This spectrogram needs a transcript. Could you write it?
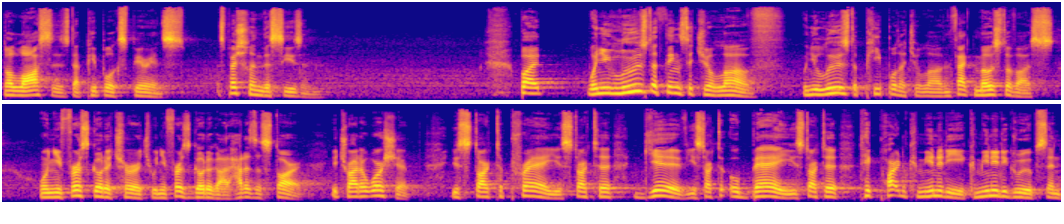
the losses that people experience, especially in this season. But when you lose the things that you love, when you lose the people that you love, in fact, most of us, when you first go to church, when you first go to God, how does it start? You try to worship you start to pray, you start to give, you start to obey, you start to take part in community, community groups, and,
